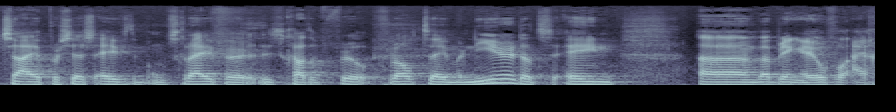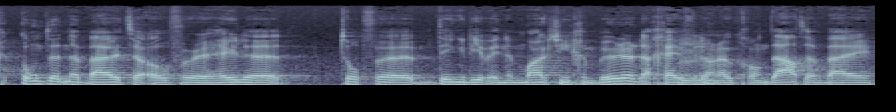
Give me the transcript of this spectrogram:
saaie proces even te omschrijven. Het gaat op vooral twee manieren. Dat is één, uh, wij brengen heel veel eigen content naar buiten over hele toffe dingen die we in de markt zien gebeuren. Daar geven we mhm. dan ook gewoon data bij.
